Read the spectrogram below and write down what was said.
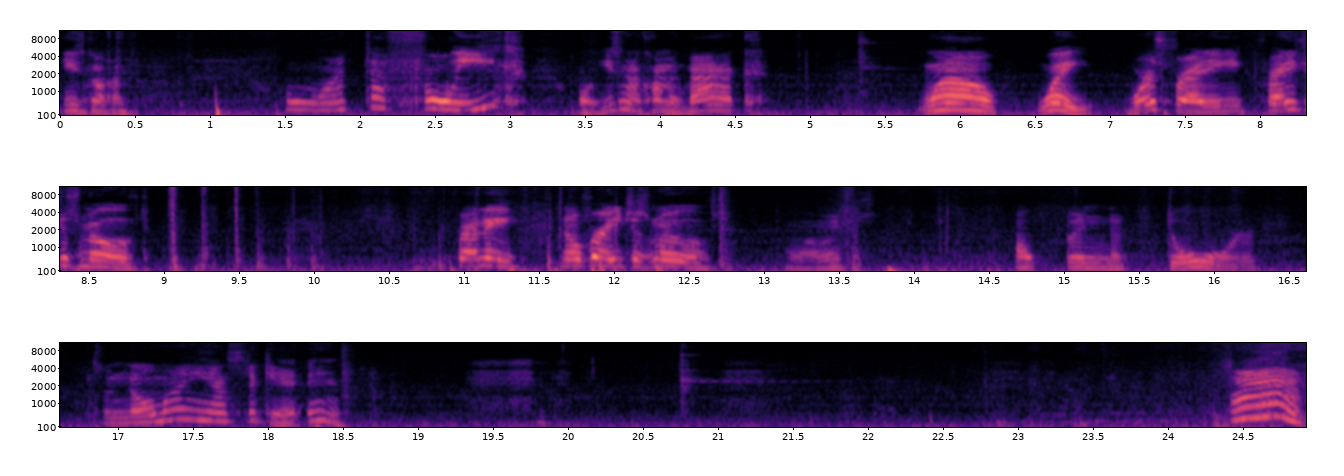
He's gone. What the freak? Oh, he's not coming back. Wow. Wait, where's Freddy? Freddy just moved. Freddy. No, Freddy just moved. Well, let me just open the door so nobody has to get in.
